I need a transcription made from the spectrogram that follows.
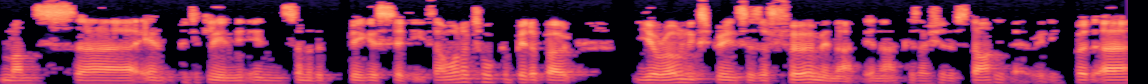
months, uh, in, particularly in, in some of the bigger cities. I want to talk a bit about your own experience as a firm in that, in that, because I should have started there really. But uh,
